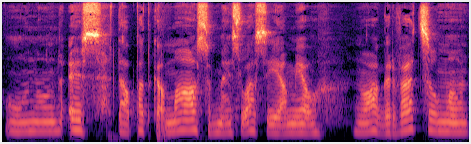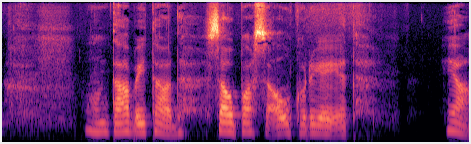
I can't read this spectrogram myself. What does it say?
un, un es tāpat kā māsa, mēs lasījām jau no agra vecuma, un, un tā bija tāda savu pasauli, kur ieiet. Jā,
